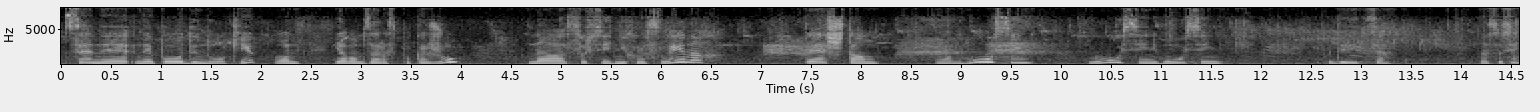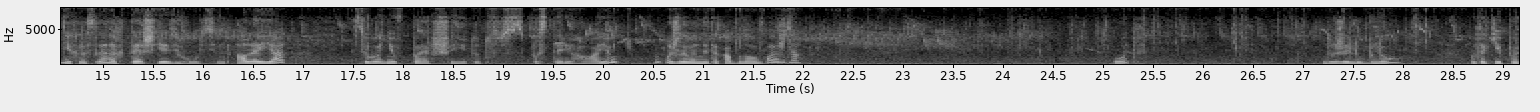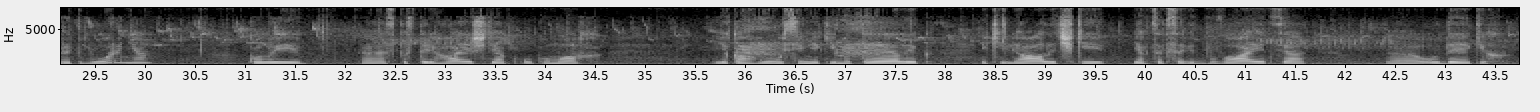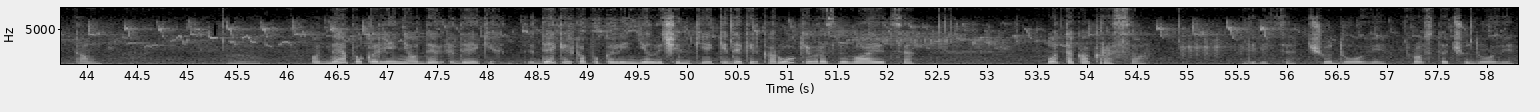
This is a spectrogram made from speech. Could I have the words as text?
Це не, не поодинокі. Вон я вам зараз покажу. На сусідніх рослинах теж там вон гусінь, гусінь, гусінь. Подивіться, на сусідніх рослинах теж є гусінь. Але я сьогодні вперше її тут спостерігаю. Ну, можливо, не така була уважна. От. Дуже люблю отакі перетворення, коли е, спостерігаєш, як у комах, яка гусінь, який метелик, які лялечки, як це все відбувається. Е, у деяких там е, одне покоління, у деяких декілька поколінь, є личинки, які декілька років розвиваються. От така краса. Дивіться, чудові, просто чудові.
